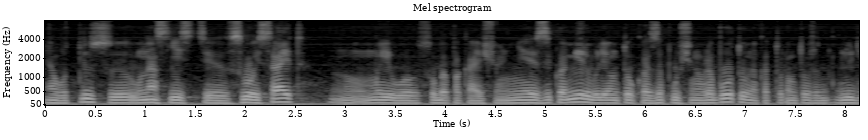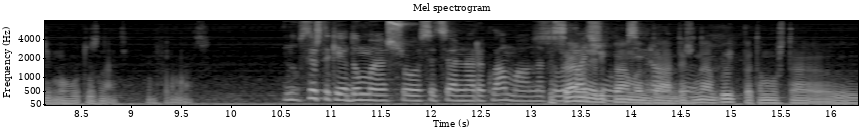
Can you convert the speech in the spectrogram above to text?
А вот плюс э, у нас есть э, свой сайт, но мы его особо пока еще не рекламировали, он только запущен в работу, на котором тоже люди могут узнать информацию. Ну, все ж таки, я думаю, що соціальна реклама на Социальная телебаченні реклама, зіграла да, б должна быть, потому что э,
